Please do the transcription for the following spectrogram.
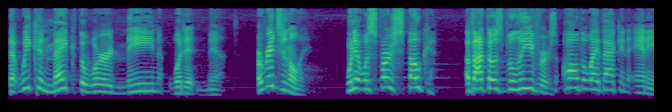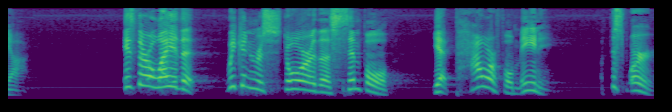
that we can make the word mean what it meant originally when it was first spoken about those believers all the way back in Antioch? Is there a way that we can restore the simple yet powerful meaning of this word,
